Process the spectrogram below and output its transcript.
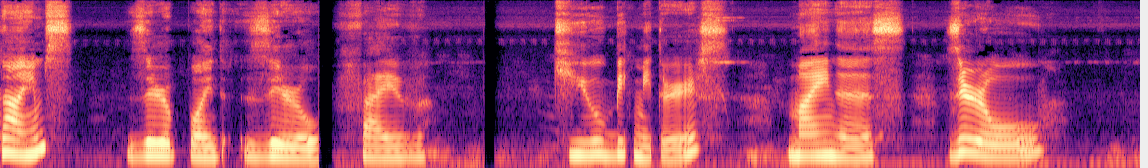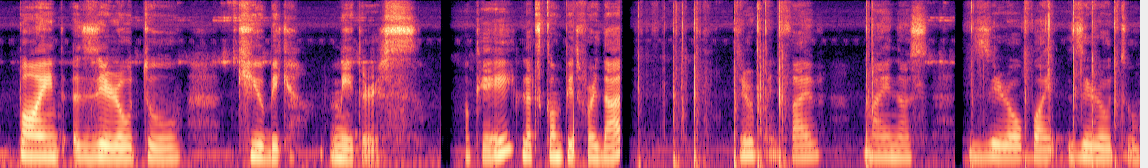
times 0 0.05 cubic meters minus 0 0.02 cubic meters. Okay, let's compute for that. 0 0.5 minus 0 0.02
